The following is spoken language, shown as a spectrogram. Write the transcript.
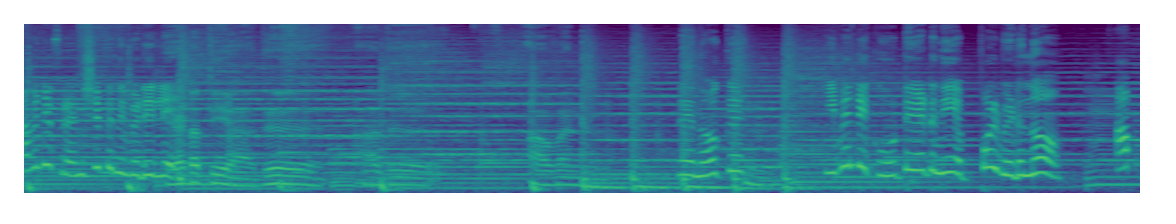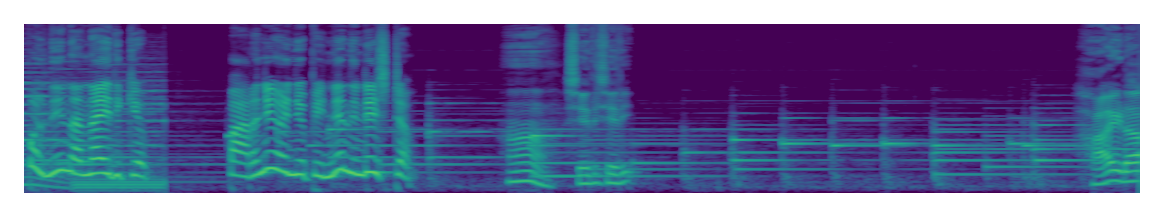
അവന്റെ ഫ്രണ്ട്ഷിപ്പ് നീ വിടില്ലേ? ഏട്ടത്തി അത് അത് അവൻ ദേ നോക്ക്. ഇവന്റെ കൂട്ടുകെട്ട് നീ എപ്പോൾ വിടുന്നോ അപ്പോൾ നീ നന്നായിരിക്കും. പറഞ്ഞു കഴിഞ്ഞു പിന്നെ നിന്റെ ഇഷ്ടം. ആ ശരി ശരി. ഹായ്ഡാ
